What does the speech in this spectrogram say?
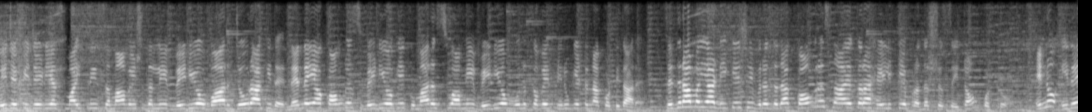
ಬಿಜೆಪಿ ಜೆಡಿಎಸ್ ಮೈತ್ರಿ ಸಮಾವೇಶದಲ್ಲಿ ವಿಡಿಯೋ ವಾರ್ ಜೋರಾಗಿದೆ. ನಿನ್ನೆಯ ಕಾಂಗ್ರೆಸ್ ವಿಡಿಯೋಗೆ ಕುಮಾರಸ್ವಾಮಿ ವಿಡಿಯೋ ಮೂಲಕವೇ ತಿರುಗೇಟನ್ನ ಕೊಟ್ಟಿದ್ದಾರೆ. ಸಿದ್ದರಾಮಯ್ಯ ಡಿಕೆಶಿ ವಿರುದ್ಧದ ಕಾಂಗ್ರೆಸ್ ನಾಯಕರ ಹೇಳಿಕೆ ಪ್ರದರ್ಶಿಸಿ ಟಾಂಗ್ ಕೊಟ್ಟರು ಇನ್ನು ಇದೇ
